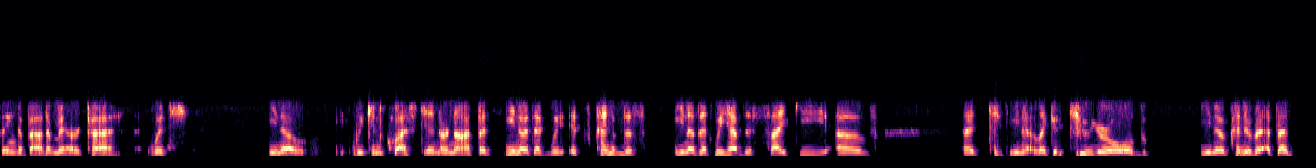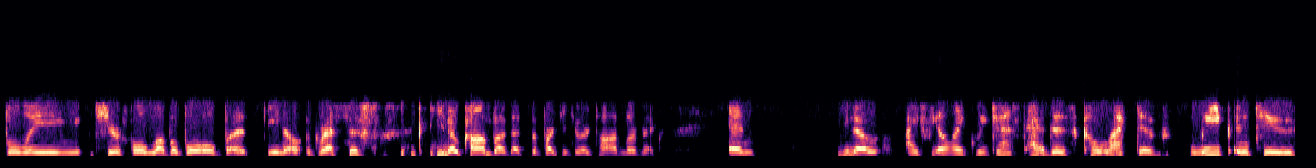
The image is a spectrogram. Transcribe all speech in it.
thing about America, which, you know, we can question or not, but, you know, that we, it's kind of this, you know, that we have the psyche of, a, you know, like a two year old you know, kind of at that bullying, cheerful, lovable, but, you know, aggressive, you know, combo that's a particular toddler mix. And, you know, I feel like we just had this collective leap into,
